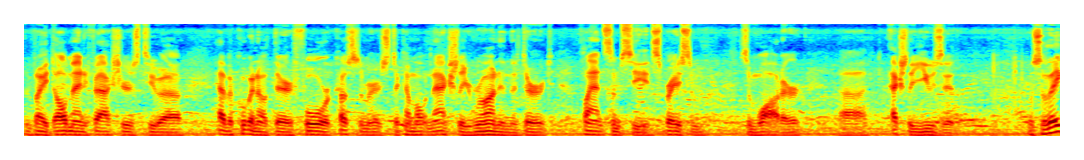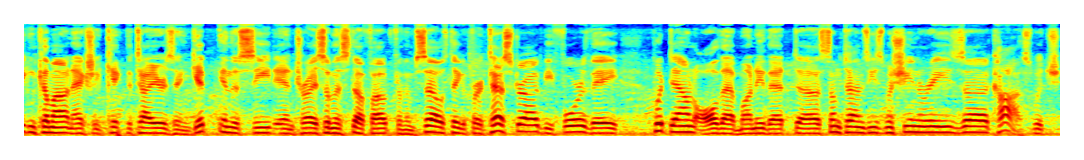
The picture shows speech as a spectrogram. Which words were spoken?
invite, all manufacturers to uh, have equipment out there for customers to come out and actually run in the dirt, plant some seeds, spray some some water, uh, actually use it so they can come out and actually kick the tires and get in the seat and try some of this stuff out for themselves, take it for a test drive before they put down all that money that uh, sometimes these machineries uh, cost, which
